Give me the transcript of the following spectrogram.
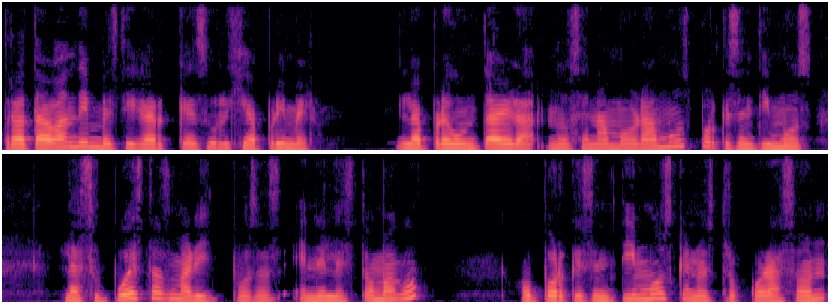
trataban de investigar qué surgía primero. La pregunta era ¿nos enamoramos porque sentimos las supuestas mariposas en el estómago o porque sentimos que nuestro corazón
